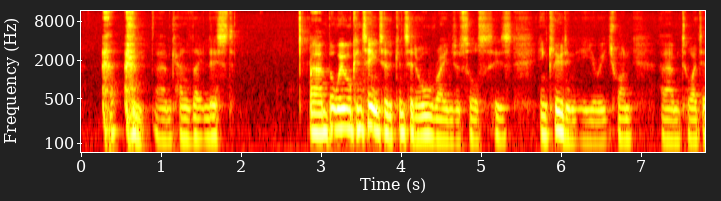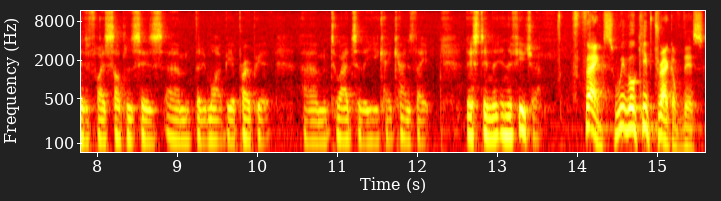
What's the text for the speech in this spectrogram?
um, candidate list. Um, but we will continue to consider all range of sources, including the EU REACH one, to identify substances that it might be appropriate to add to the UK candidate list in the, in the future. Thanks, we will keep track of this.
